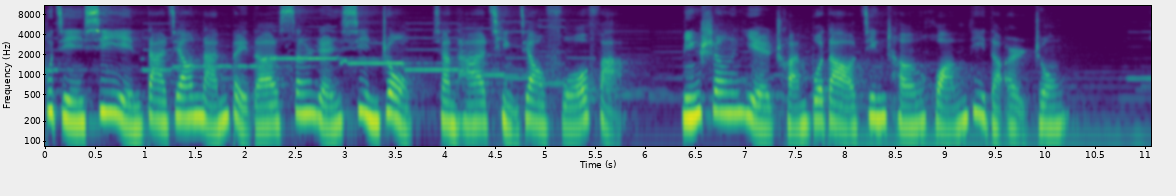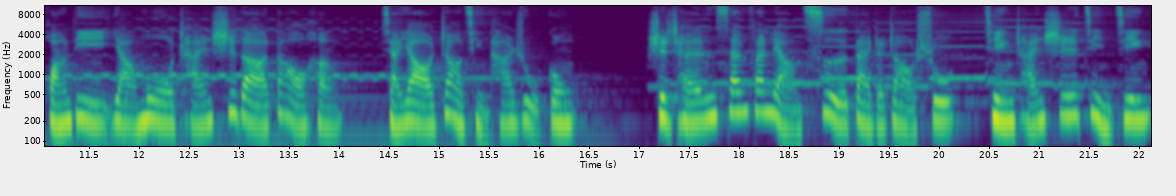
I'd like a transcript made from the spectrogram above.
不仅吸引大江南北的僧人信众向他请教佛法，名声也传播到京城皇帝的耳中。皇帝仰慕禅师的道行，想要召请他入宫。使臣三番两次带着诏书，请禅师进京。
